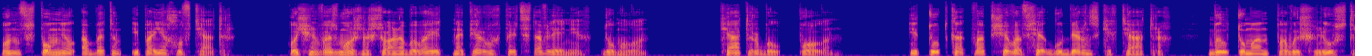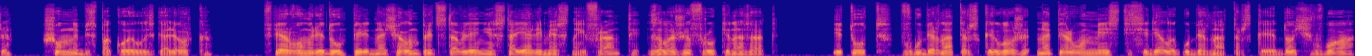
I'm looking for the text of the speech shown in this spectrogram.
Он вспомнил об этом и поехал в театр. Очень возможно, что она бывает на первых представлениях, думал он. Театр был полон. И тут, как вообще во всех губернских театрах, был туман повыше люстры, шумно беспокоилась галерка. В первом ряду перед началом представления стояли местные франты, заложив руки назад. И тут, в губернаторской ложе, на первом месте сидела губернаторская дочь в буа,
